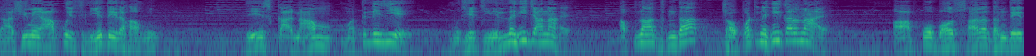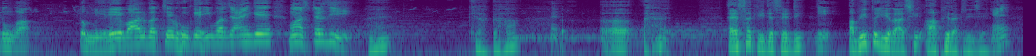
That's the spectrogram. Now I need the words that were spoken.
राशि मैं आपको इसलिए दे रहा हूँ देश का नाम मत लीजिए मुझे जेल नहीं जाना है अपना धंधा चौपट नहीं करना है। आपको बहुत सारा धन दे दूँगा तो मेरे बाल बच्चे भूखे ही मर जाएँगे मास्टर जी। हैं? क्या कहा? आ, ऐसा कीजिए सेठ। जी। अभी तो ये राशि आप ही रख लीजिए। हैं?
